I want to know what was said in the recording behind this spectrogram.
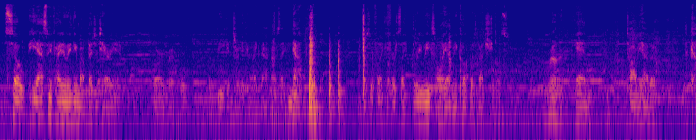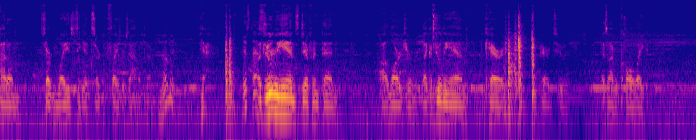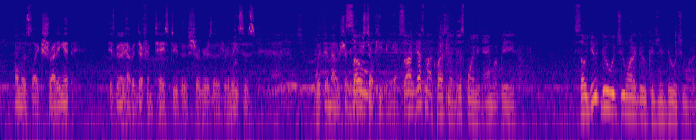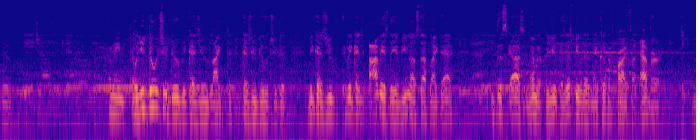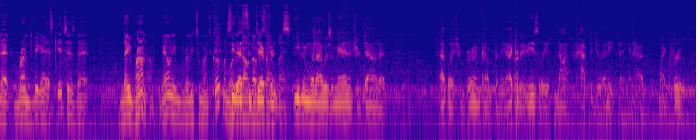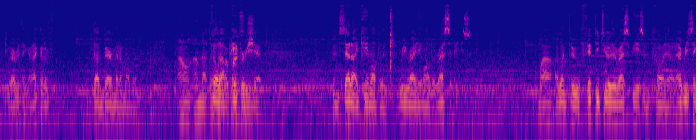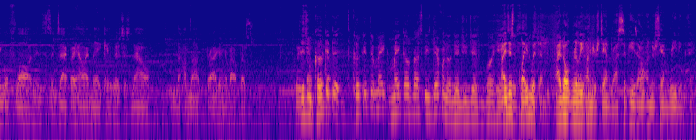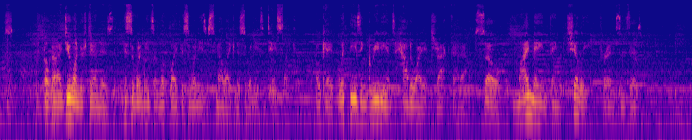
so he asked me if I knew anything about vegetarian or, or, or vegans or anything like that, and I was like, no. So for like the first like three weeks, all he had me cook was vegetables, Really? and taught me how to, to cut them certain ways to get certain flavors out of them. Really? Yeah, It's that a serious? julienne's different than a larger, like a julienne carrot compared to, as I would call like, almost like shredding it, is going to have a different taste due to the sugars that it releases with the amount of sugar that So- you're still keeping in. So I guess my question at this point in the game would be: So you do what you want to do because you do what you want to do, I mean, well, you do what you do because you like to, because you do what you do, because you because obviously if you know stuff like that, the sky's the limit for you. Because there's people that have been cooking probably forever that run big ass kitchens that they run them. They don't even really too much cook no more. See, that's the difference. thing. Even when I was a manager down at Appalachian Brewing Company, I could have easily not have to do anything and had my crew do everything, and I could have done bare minimum I don't. I'm not that filled out paper shit. either. Instead, I came up with rewriting all the recipes. Wow. I went through 52 of the recipes and pointed out every single flaw, and this is exactly how I make it. It's just now, no, I'm not bragging about this. Please Did you cook it to cook it to make make those recipes different, or did you just go ahead? I and just played with them. I don't really understand recipes. I don't understand reading things. But what I do understand is this is what it needs to look like, this is what it needs to smell like, and this is what it needs to taste like. Okay, with these ingredients, how do I extract that out? So, my main thing with chili, for instance, is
